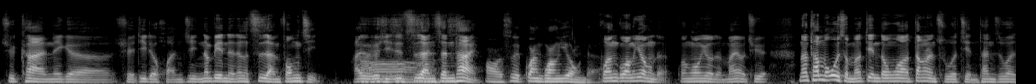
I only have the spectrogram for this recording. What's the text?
去看那个雪地的环境，那边的那个自然风景，还有尤其是自然生态。哦，是观光用的。观光用的，观光用的蛮有趣的。那他们为什么要电动化？当然除了减碳之外，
